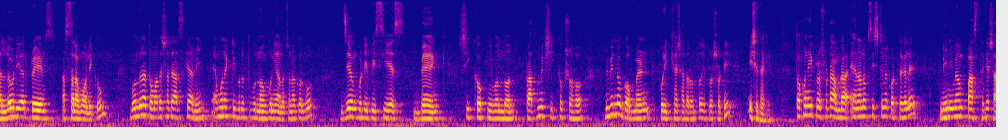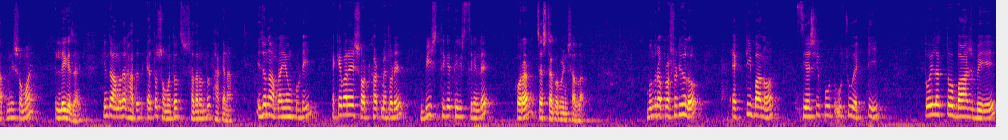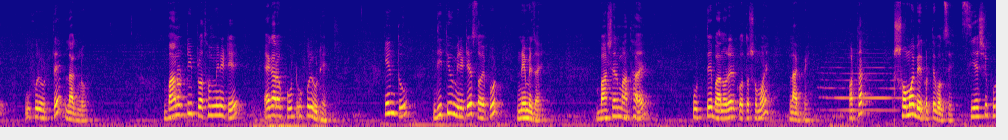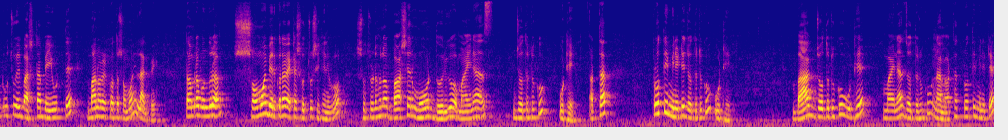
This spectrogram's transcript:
Hello dear friends আসসালামু আলাইকুম বন্ধুরা, তোমাদের সাথে আজকে আমি এমন একটি গুরুত্বপূর্ণ অঙ্ক নিয়ে আলোচনা করব, যে অঙ্কটি বিসিএস ব্যাংক শিক্ষক নিবন্ধন, প্রাথমিক শিক্ষক সহ বিভিন্ন গভর্নমেন্ট পরীক্ষায় সাধারণত এই প্রশ্নটি এসে থাকে। তখন এই প্রশ্নটা আমরা অ্যানালগ সিস্টেমে করতে গেলে মিনিমাম পাঁচ থেকে সাত মিনিট সময় লেগে যায়। কিন্তু আমাদের হাতে এত সময় তো সাধারণত থাকে না। এই জন্য আমরা এই অঙ্কটি একেবারে শর্টকাট মেথডে বিশ থেকে তিরিশ সেকেন্ডে করার চেষ্টা করব ইনশাল্লাহ বন্ধুরা, প্রশ্নটি হলো, একটি বানর ছিয়াশি ফুট উঁচু একটি তৈলাক্ত বাঁশ বেয়ে উপরে উঠতে লাগল। বানরটি প্রথম মিনিটে এগারো ফুট উপরে উঠে, কিন্তু দ্বিতীয় মিনিটে ছয় ফুট নেমে যায়। বাঁশের মাথায় উঠতে বানরের কত সময় লাগবে? অর্থাৎ সময় বের করতে বলছে। ছিয়াশি ফুট উঁচু এই বাসটা বেয়ে উঠতে বানরের কত সময় লাগবে? তো আমরা বন্ধুরা, সময় বের করার একটা সূত্র শিখে নেব। সূত্রটা হলো বাঁশের মোট দৈর্ঘ্য মাইনাস যতটুকু উঠে, অর্থাৎ প্রতি মিনিটে যতটুকু উঠে। বাঘ যতটুকু উঠে, মাইনাস যতটুকু নামে, অর্থাৎ প্রতি মিনিটে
